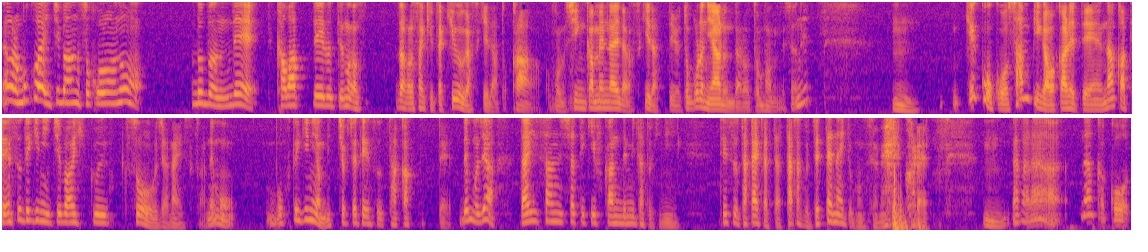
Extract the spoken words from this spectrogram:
だから僕は一番そこの部分で変わっているっていうのがだからさっき言った Q が好きだとかこの「新仮面ライダー」が好きだっていうところにあるんだろうと思うんですよね。うん、結構こう賛否が分かれてなんか点数的に一番低そうじゃないですかでも僕的にはめちゃくちゃ点数高くてでもじゃあ第三者的俯瞰で見た時に点数高いかって言ったら高く絶対ないと思うんですよね これ。うん、だからなんかこ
